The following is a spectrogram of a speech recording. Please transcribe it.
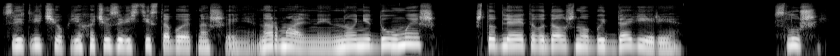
«Светлячок, я хочу завести с тобой отношения. Нормальные, но не думаешь, что для этого должно быть доверие? Слушай,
